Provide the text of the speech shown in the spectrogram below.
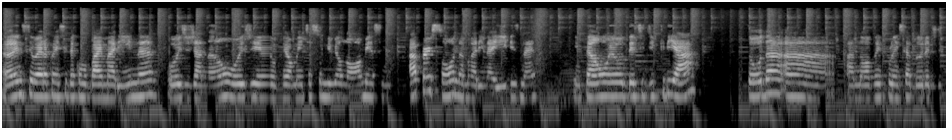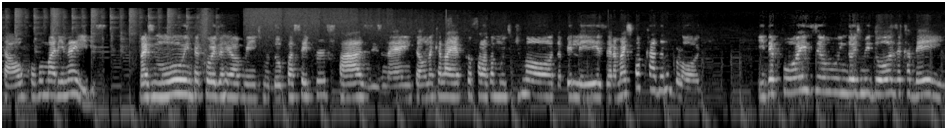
Antes eu era conhecida como By Marina, hoje já não. Hoje eu realmente assumi meu nome, assim, a persona Marina Iris, né? Então eu decidi criar toda a, a nova influenciadora digital como Marina Iris. Mas muita coisa realmente mudou. Passei por fases, né? Então naquela época eu falava muito de moda, beleza, era mais focada no blog. E depois eu, em 2012, acabei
